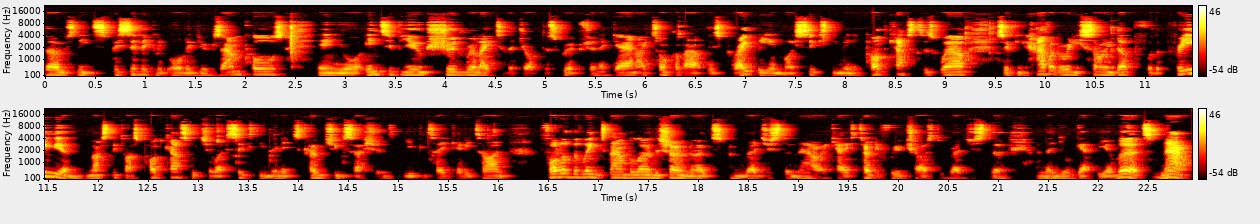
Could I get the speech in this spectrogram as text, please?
those needs specifically. All of your examples in your interview should relate to the job description. Again, I talk about this greatly in my 60 minute podcast as well. So if you haven't already signed up for the premium masterclass podcast, which are like 60 minutes coaching sessions that you can take anytime, follow the links down below in the show notes and register now. Okay, it's totally free of charge to register, and then you'll get the alerts. Now,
